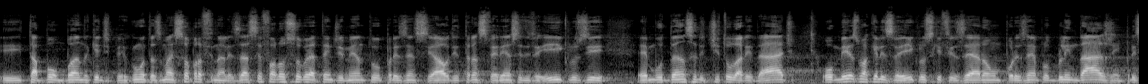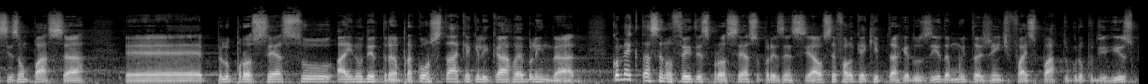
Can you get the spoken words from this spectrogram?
e está bombando aqui de perguntas, mas só para finalizar, você falou sobre atendimento presencial de transferência de veículos e é, mudança de titularidade, ou mesmo aqueles veículos que fizeram, por exemplo, blindagem, precisam passar é, pelo processo aí no Detran, para constar que aquele carro é blindado. Como é que está sendo feito esse processo presencial? Você falou que a equipe está reduzida, muita gente faz parte do grupo de risco.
